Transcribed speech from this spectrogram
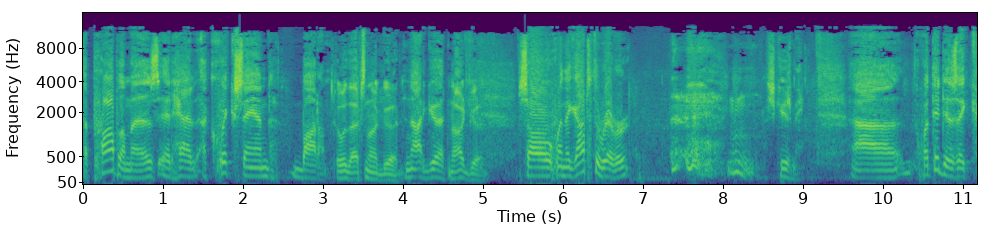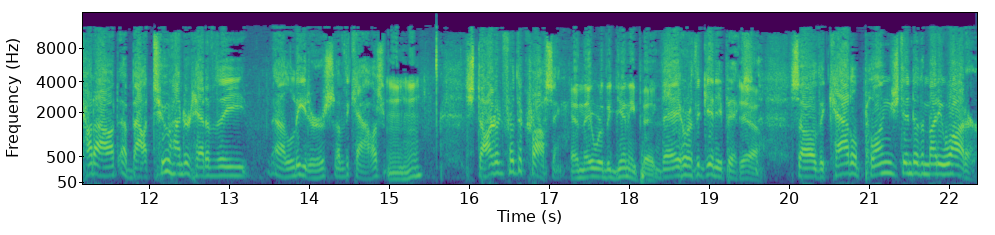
The problem is it had a quicksand bottom. Oh, that's not good. Not good. Not good. So when they got to the river, excuse me, uh, what they did is they cut out about 200 head of the uh, leaders of the cows, Mm-hmm. started for the crossing. And they were the guinea pigs. They were the guinea pigs. Yeah. So the cattle plunged into the muddy water,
